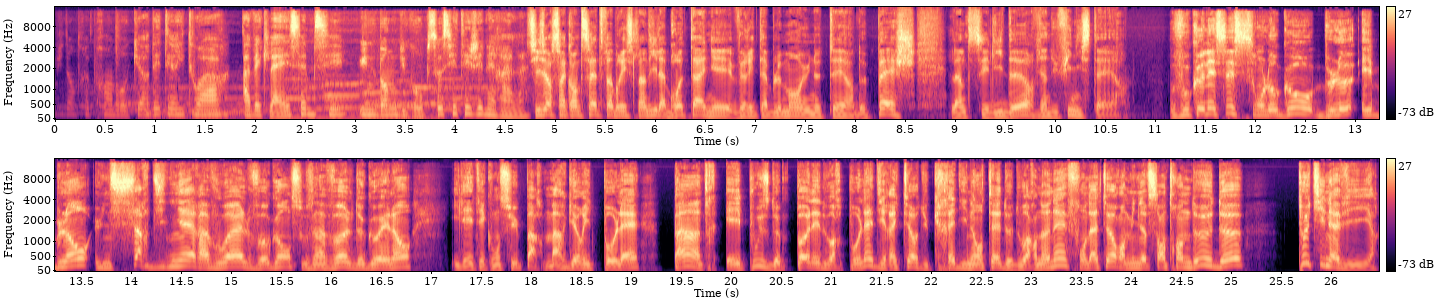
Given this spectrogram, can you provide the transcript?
Envie d'entreprendre au cœur des territoires avec la SMC, une banque du groupe Société Générale. 6h57, Fabrice Lundi, la Bretagne est véritablement une terre de pêche. L'un de ses leaders vient du Finistère. Vous connaissez son logo bleu et blanc, une sardinière à voile voguant sous un vol de goéland. Il a été conçu par Marguerite Paulet, peintre et épouse de Paul-Édouard Paulet, directeur du Crédit Nantais de Douarnenez, fondateur en 1932 de Petit Navire.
